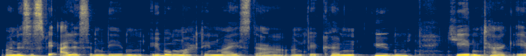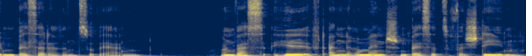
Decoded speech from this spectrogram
Und es ist wie alles im Leben, Übung macht den Meister und wir können üben, jeden Tag eben besser darin zu werden. Und was hilft, andere Menschen besser zu verstehen,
